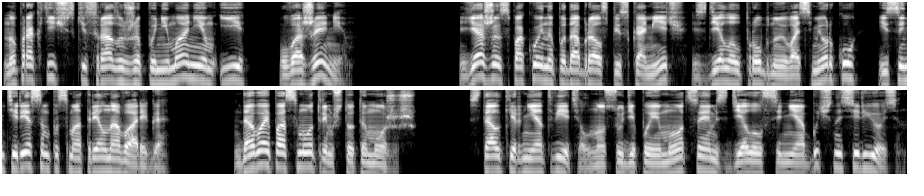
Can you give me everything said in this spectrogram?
но практически сразу же пониманием и уважением. Я же спокойно подобрал с песка меч, сделал пробную восьмерку и с интересом посмотрел на Варига. «Давай посмотрим, что ты можешь». Сталкер не ответил, но, судя по эмоциям, сделался необычно серьезен.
